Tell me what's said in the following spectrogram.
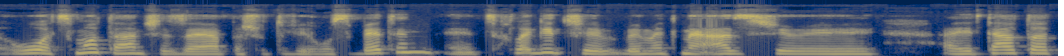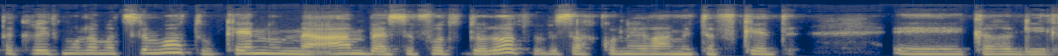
הוא עצמו טען שזה היה פשוט וירוס בטן. Uh, צריך להגיד שבאמת מאז שהייתה אותה תקרית מול המצלמות, הוא כן נאם באספות גדולות ובסך הכל נראה מתפקד uh, כרגיל.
